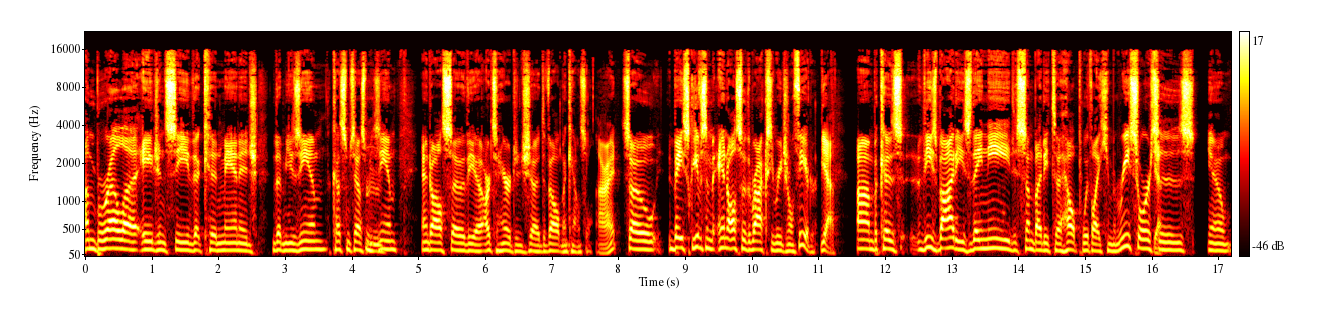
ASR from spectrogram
umbrella agency that can manage the museum, the Customs House Mm-hmm. Museum, and also the uh, Arts and Heritage uh, Development Council. All right. So basically, gives them, and also the Roxy Regional Theater. Yeah. Um, because these bodies, they need somebody to help with like human resources, you know,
